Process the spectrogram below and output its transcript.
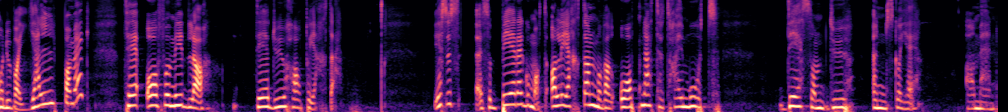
må du bare hjelpe meg til å formidle det du har på hjertet. Jesus, så ber jeg om at alle hjertene må være åpne til å ta imot det som du ønsker å gi. Amen.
